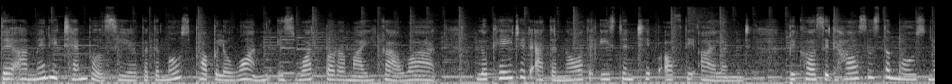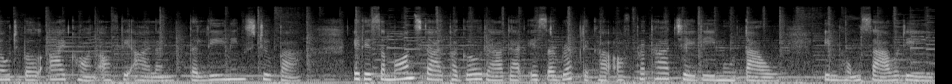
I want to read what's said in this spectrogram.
There are many temples here, but the most popular one is Wat Poramai Yikawat, located at the northeastern tip of the island, because it houses the most notable icon of the island, the Leaning Stupa. It is a Mon-style pagoda that is a replica of Prathat Jedi Mutau in Hong Sawadi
